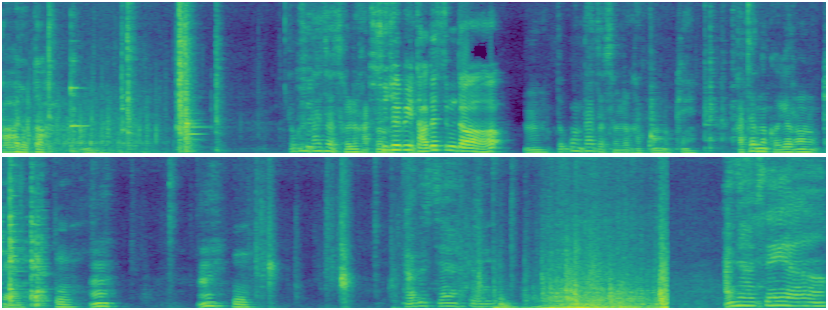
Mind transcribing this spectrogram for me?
아, 좋다. 뚜껑 닫아 절로 갖다 수제비 놓게. 다 됐습니다. 응, 뚜껑 닫아 절로 갖다 놓게. 갖다 놓고 열어놓게. 응, 응? 응? 응. 닫았지? 안녕하세요.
